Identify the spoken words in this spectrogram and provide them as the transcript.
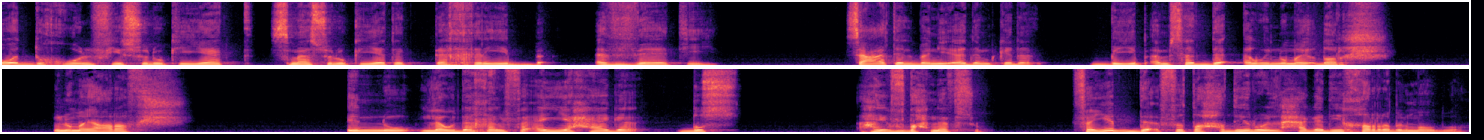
هو الدخول في سلوكيات اسمها سلوكيات التخريب الذاتي. ساعات البني آدم كده بيبقى مصدق قوي إنه ما يقدرش إنه ما يعرفش إنه لو دخل في أي حاجة بص هيفضح نفسه فيبدأ في تحضيره للحاجة دي يخرب الموضوع.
